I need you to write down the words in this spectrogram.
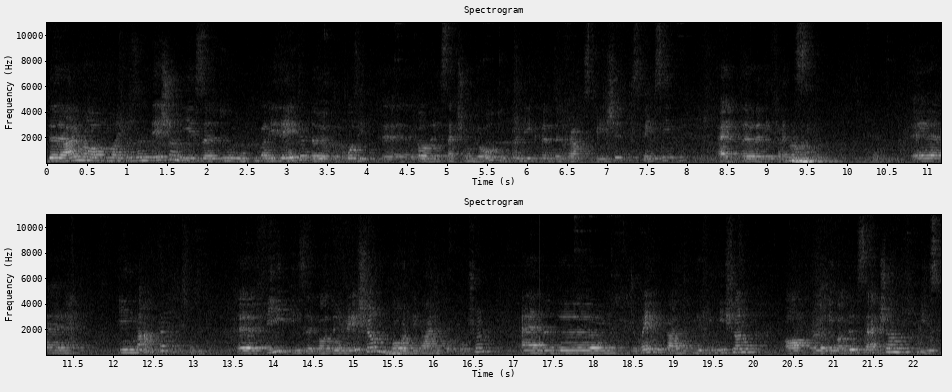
The aim of my presentation is uh, to validate the proposed uh, golden section law to predict the crack spacing at uh, different C. in math, phi is a golden ratio or divine proportion, and the geometrical definition of the golden section is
